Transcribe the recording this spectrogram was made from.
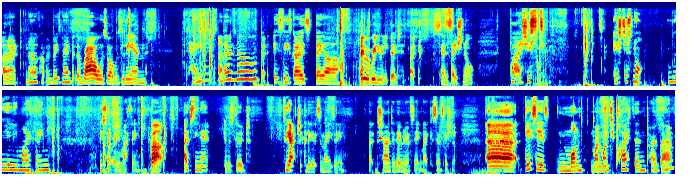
I don't know. I can't remember his name. But the Raoul as well was Liam Tamne. I don't know. But it's these guys. They are. They were really really good. Like sensational. But it's just. It's just not really my thing. It's not really my thing. But I've seen it. It was good. Theatrically, it's amazing. Like the chandelier and everything. Like sensational. Uh, this is Mon- my Monty Python program.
